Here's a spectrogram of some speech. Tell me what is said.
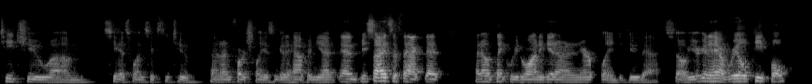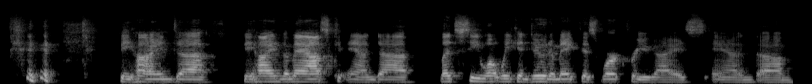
teach you um, CS162. That unfortunately isn't going to happen yet. And besides the fact that I don't think we'd want to get on an airplane to do that. So you're going to have real people behind uh, behind the mask, and uh, let's see what we can do to make this work for you guys. And um,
